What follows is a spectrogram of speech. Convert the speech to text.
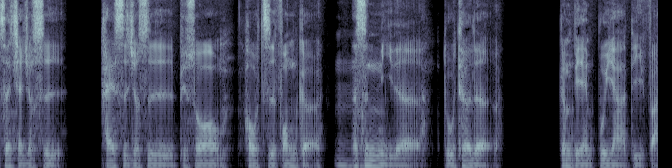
剩下就是开始就是比如说后置风格，嗯，那是你的独特的跟别人不一样的地方。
